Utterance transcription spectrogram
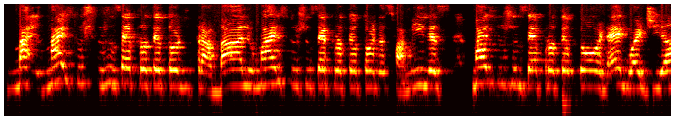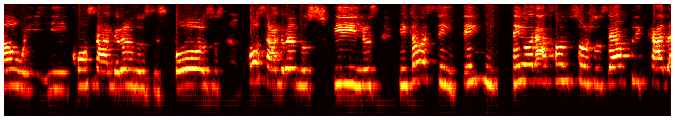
mais, mais do José protetor do trabalho, mais do José protetor das famílias, mais do José protetor, né, guardião e, e consagrando os esposos, consagrando os filhos. Então, assim, tem, tem oração de São José aplicada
